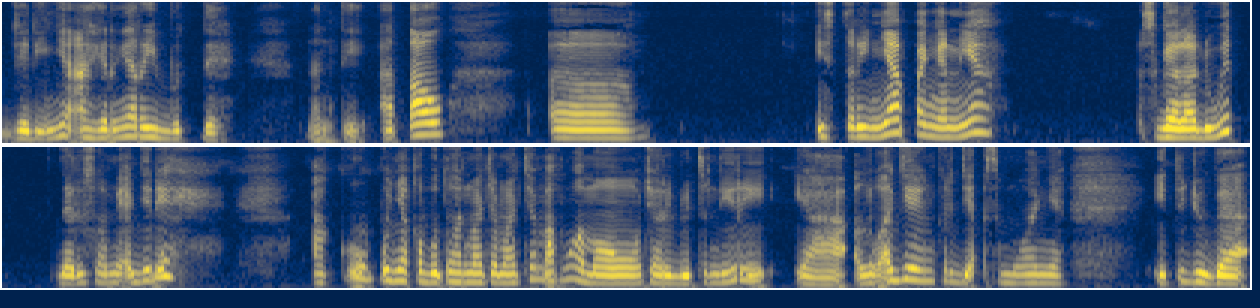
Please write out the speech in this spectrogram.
Jadinya akhirnya ribut deh nanti. Atau uh, istrinya pengennya segala duit dari suami aja deh. Aku punya kebutuhan macam-macam aku nggak mau cari duit sendiri. Ya lu aja yang kerja semuanya. Itu juga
